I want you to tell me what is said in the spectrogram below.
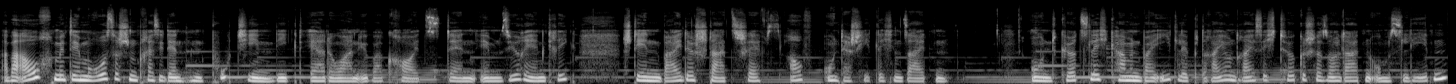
Aber auch mit dem russischen Präsidenten Putin liegt Erdogan über Kreuz, denn im Syrienkrieg stehen beide Staatschefs auf unterschiedlichen Seiten. Und kürzlich kamen bei Idlib 33 türkische Soldaten ums Leben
